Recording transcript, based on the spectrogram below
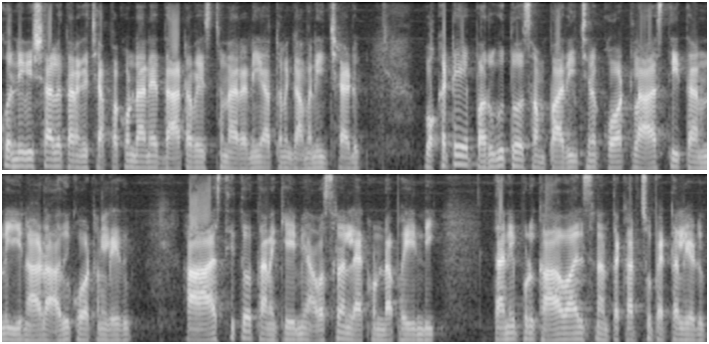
కొన్ని విషయాలు తనకు చెప్పకుండానే దాటవేస్తున్నారని అతను గమనించాడు. ఒకటే పరుగుతో సంపాదించిన కోట్ల ఆస్తి తనను ఈనాడు ఆదుకోవటం లేదు. ఆ ఆస్తితో తనకేమీ అవసరం లేకుండా పోయింది. తను ఇప్పుడు కావాల్సినంత ఖర్చు పెట్టలేడు.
